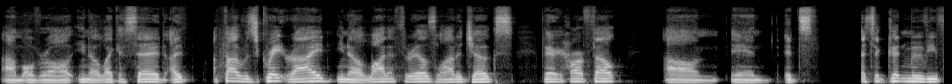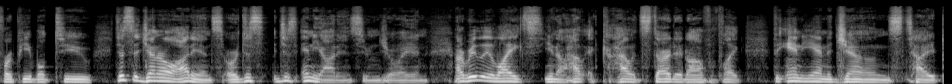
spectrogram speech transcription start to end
um overall. You know, like I said, I I thought it was a great ride. You know, a lot of thrills, a lot of jokes, very heartfelt. Um, and it's it's a good movie for people to just a general audience or just just any audience to enjoy. And I really liked, you know, how how it started off with like the Indiana Jones type.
